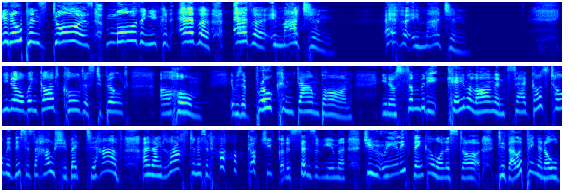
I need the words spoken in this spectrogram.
It opens doors more than you can ever, ever imagine. Ever imagine. You know, when God called us to build our home, it was a broken down barn you know, somebody came along and said, God's told me this is the house you're meant to have. And I laughed and I said, Oh, God, you've got a sense of humor. Do you really think I want to start developing an old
